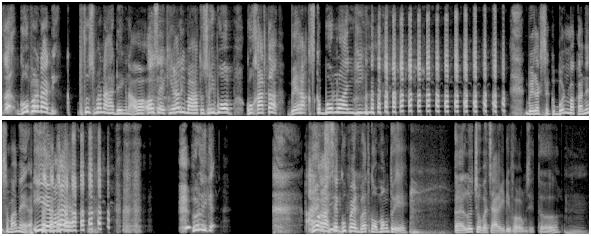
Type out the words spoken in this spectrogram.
tak, gue pernah di, terus mana ada yang nawar. Oh saya kira 500 ribu om. Gue kata berak sekebon lo anjing. berak sekebun makannya semana ya iya makanya. Gue rasanya gue pengen banget ngomong tuh ya. Eh, lu coba cari di forum situ. Hmm.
